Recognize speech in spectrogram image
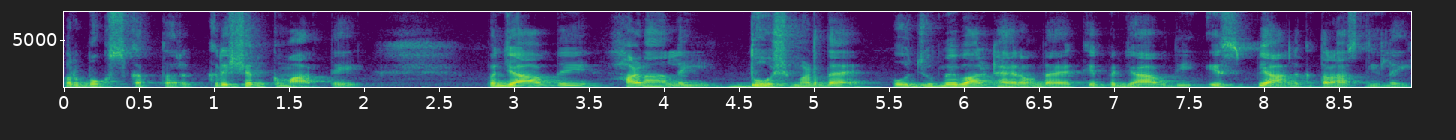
ਪ੍ਰਮੁੱਖ ਸਕੱਤਰ ਕ੍ਰਿਸ਼ਨ ਕੁਮਾਰ ਤੇ ਪੰਜਾਬ ਦੇ ਹੜ੍ਹਾਂ ਲਈ ਦੋਸ਼ ਮੜਦਾ ਹੈ। ਉਹ ਜ਼ਿੰਮੇਵਾਰ ਠਹਿਰਾਉਂਦਾ ਹੈ ਕਿ ਪੰਜਾਬ ਦੀ ਇਸ ਭਿਆਨਕ ਤਰਾਸਦੀ ਲਈ।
